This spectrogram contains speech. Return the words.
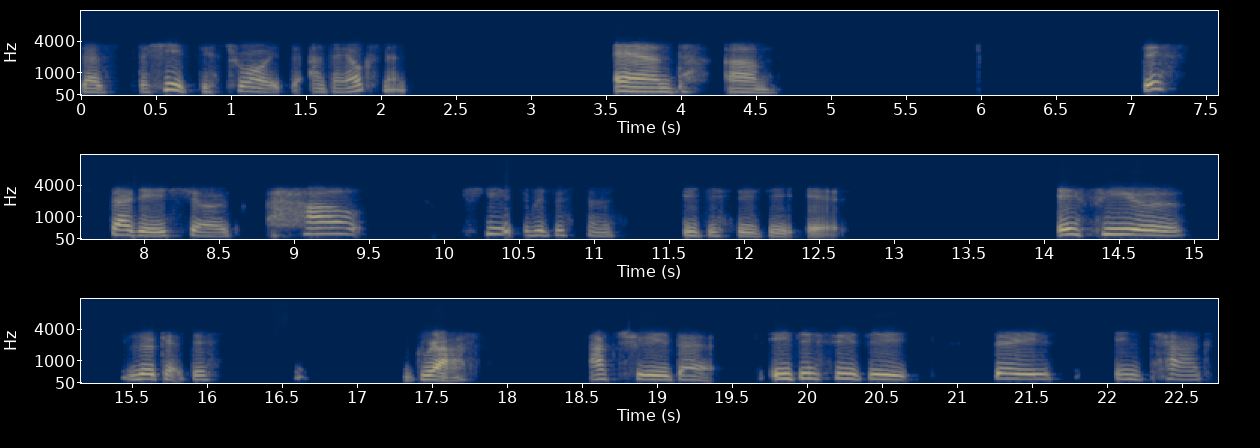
Does the heat destroy the antioxidants? And um, this study showed how heat resistant EGCG is. If you look at this graph, actually the EGCG stays intact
